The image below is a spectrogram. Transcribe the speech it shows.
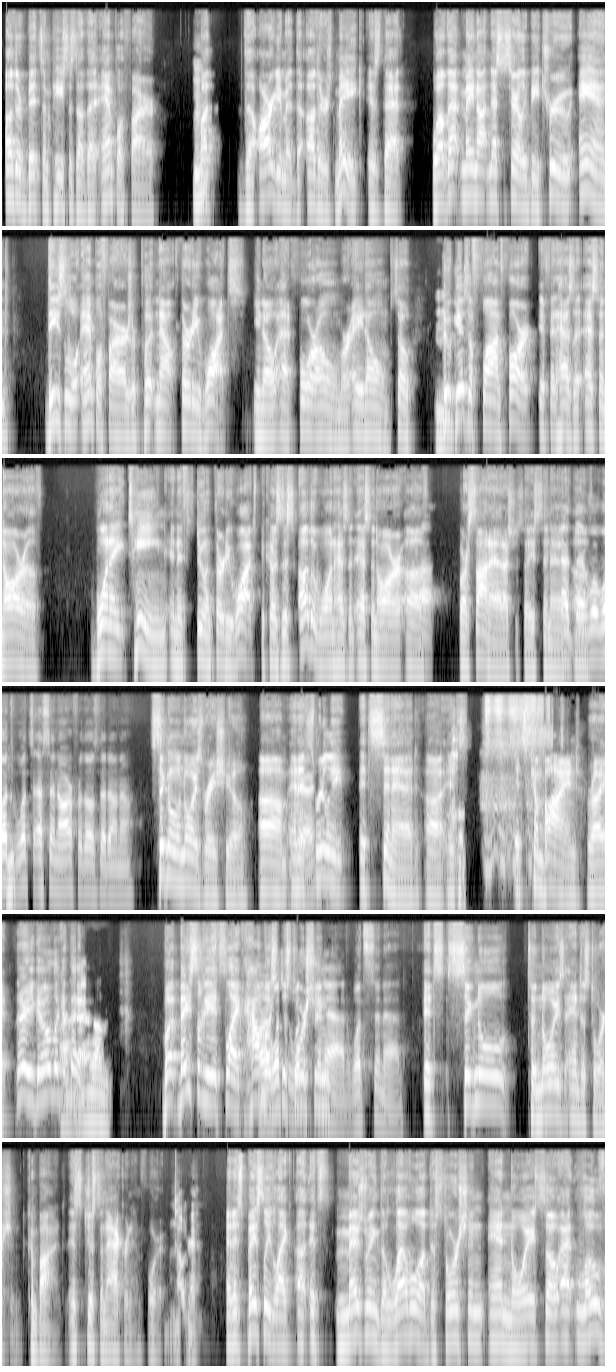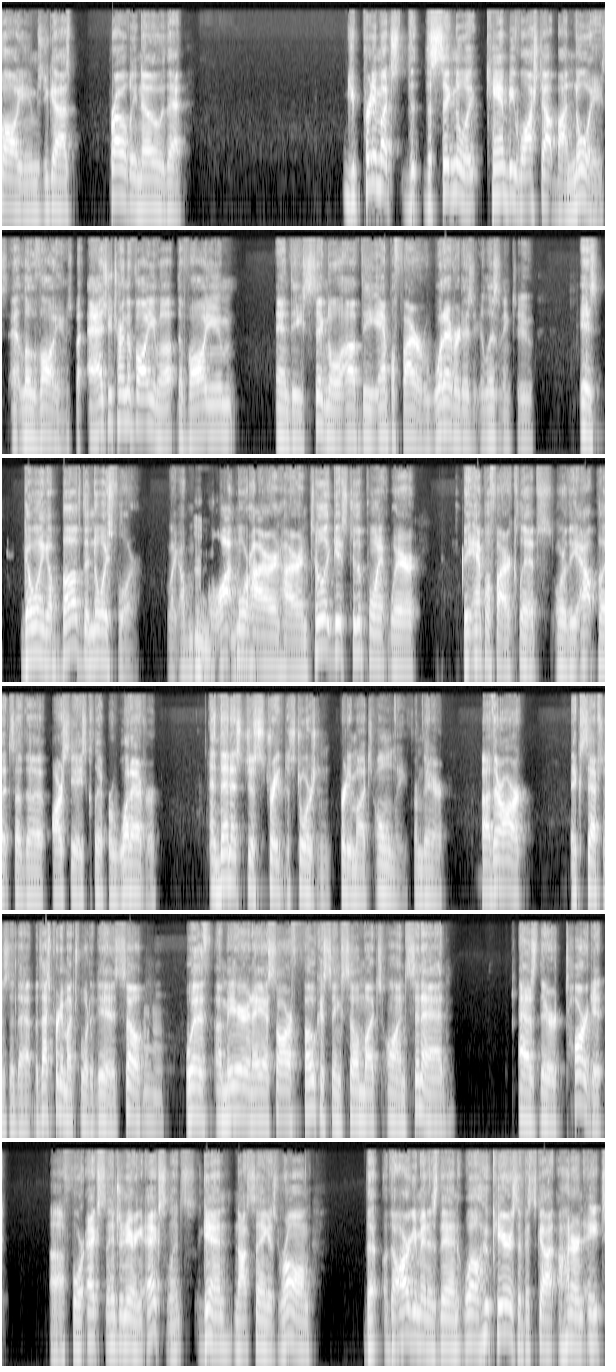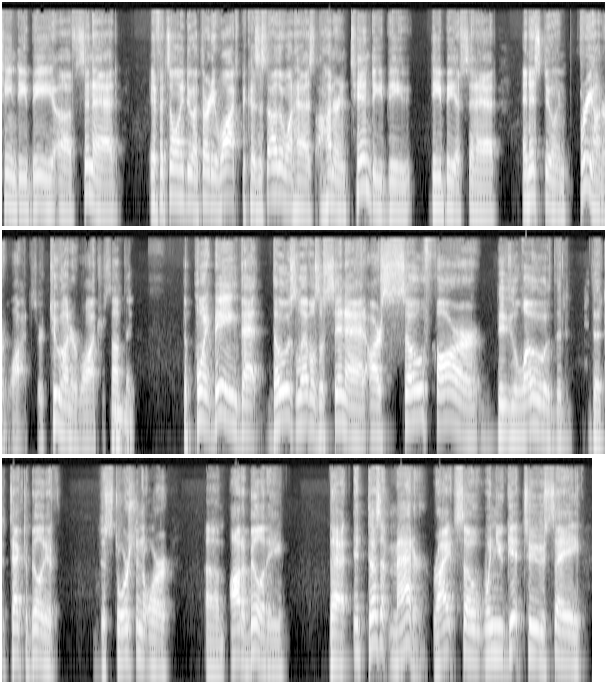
other bits and pieces of the amplifier. Mhm. But the argument that others make is that, well, that may not necessarily be true. And these little amplifiers are putting out 30 watts, you know, at four ohm or eight ohm. So who gives a flying fart if it has an SNR of 118 and it's doing 30 watts because this other one has an SNR of, Uh, or SINAD, I should say, SINAD, Uh, uh, of what, what what's SNR for those that don't know? signal to noise ratio. Um, and it's really, it's SINAD. Uh, it's, it's combined, right? There you go. Look at that. Um, But basically, it's like how All right, much what's, distortion. What's SINAD? What's SINAD? it's signal to noise and distortion combined. It's just an acronym for it. okay. and it's basically like uh, it's measuring the level of distortion and noise. So at low volumes, you guys probably know that you pretty much the, the signal it can be washed out by noise at low volumes, but as you turn the volume up, the volume and the signal of the amplifier or whatever it is that you're listening to is going above the noise floor, like a, Mm. a lot more higher and higher until it gets to the point where the amplifier clips or the outputs of the RCA's clip or whatever. And then it's just straight distortion pretty much only from there. Uh, there are exceptions to that but that's pretty much what it is. So Mhm. with amir and asr focusing so much on SINAD as their target uh, for ex- engineering excellence again not saying it's wrong the, the argument is then well who cares if it's got 118 db of SINAD if it's only doing 30 watts because this other one has 110 db db of SINAD and it's doing 300 watts or 200 watts or something the point being that those levels of SINAD are so far below the, the detectability of distortion or um, audibility that it doesn't matter, right? So when you get to say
